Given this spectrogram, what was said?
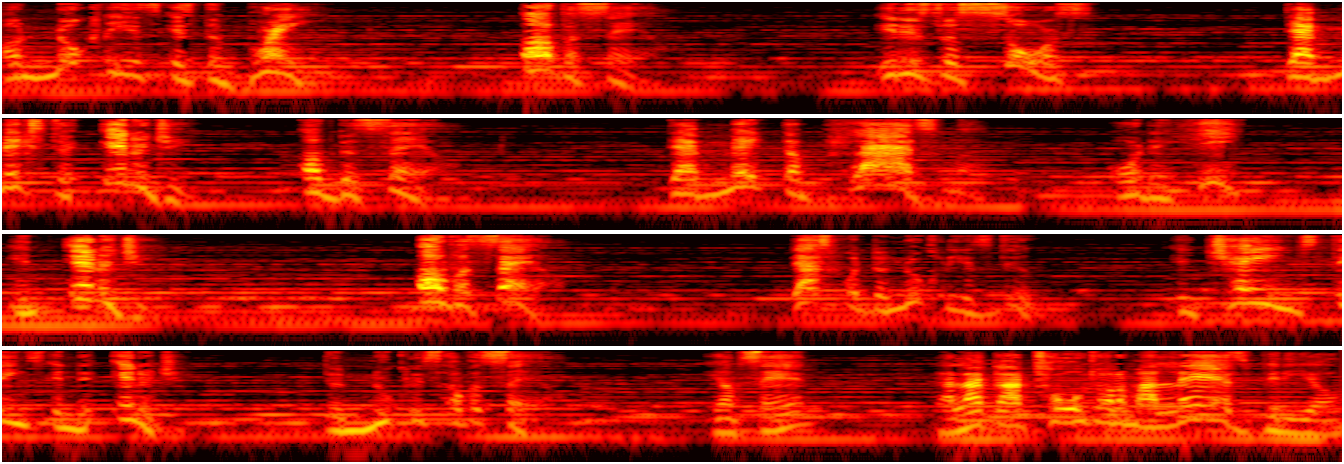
A nucleus is the brain of a cell. It is the source that makes the energy of the cell, that make the plasma or the heat and energy of a cell. That's what the nucleus do. It changes things in the energy, the nucleus of a cell. You know what I'm saying? Now, like I told you on my last video,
